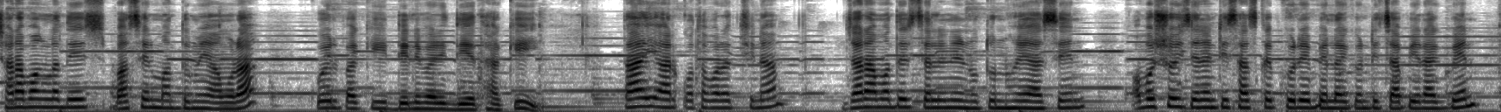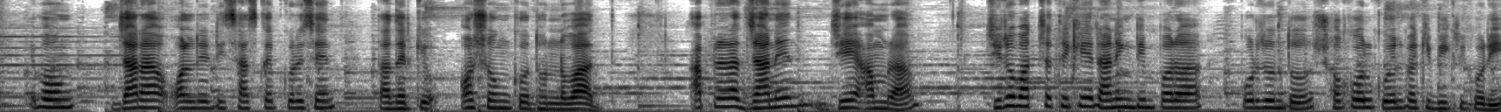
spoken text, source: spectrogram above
সারা বাংলাদেশ বাসের মাধ্যমে আমরা কোয়েল পাখি ডেলিভারি দিয়ে থাকি। তাই আর কথা বাড়াচ্ছি না। যারা আমাদের চ্যানেলে নতুন হয়ে আসেন অবশ্যই চ্যানেলটি সাবস্ক্রাইব করে বেল আইকনটি চাপিয়ে রাখবেন এবং যারা অলরেডি সাবস্ক্রাইব করেছেন, তাদেরকে অসংখ্য ধন্যবাদ। আপনারা জানেন যে আমরা জিরো বাচ্চা থেকে রানিং ডিম পড়া পর্যন্ত সকল কোয়েল পাখি বিক্রি করি,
